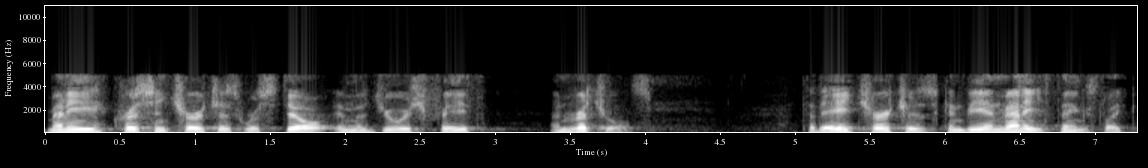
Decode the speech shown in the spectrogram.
Many Christian churches were still in the Jewish faith and rituals. Today, churches can be in many things, like,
